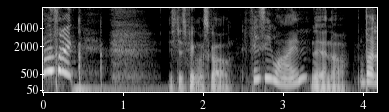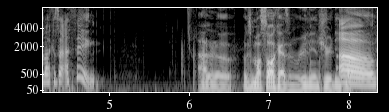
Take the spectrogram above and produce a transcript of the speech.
was like, It's just pink Moscato. fizzy wine, Yeah, no. but like, is that a thing? I don't know. It was my sarcasm, really and truly. Oh,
